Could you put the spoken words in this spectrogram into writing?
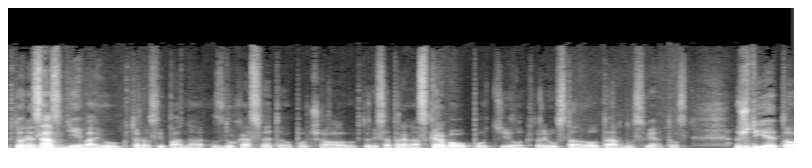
ktoré zaznievajú, ktoré si pána z Ducha Svetého počal, alebo ktorý sa pre nás krvou potil, ktorý ustanovil oltárnu sviatosť. Vždy je to,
